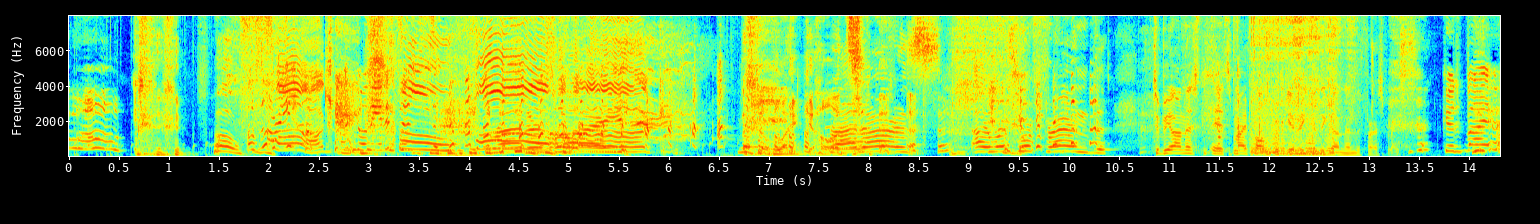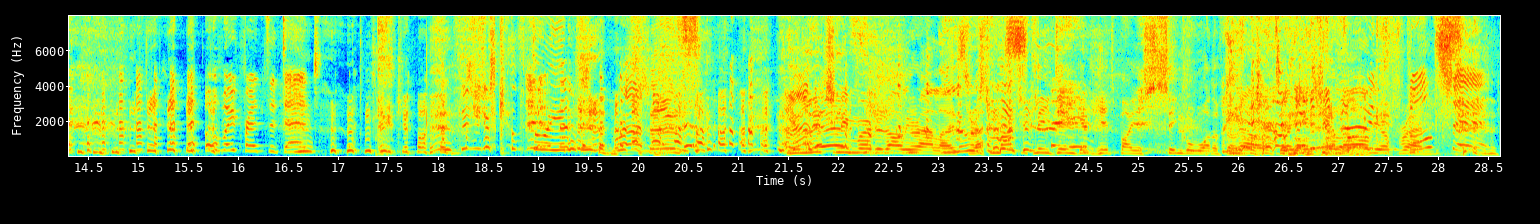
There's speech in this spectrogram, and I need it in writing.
Oh, oh fuck! killing all the innocents. oh my god. Brothers, I was your friend. to be honest, it's my fault for giving you the gun in the first place. Goodbye. All my friends are dead. Oh Did you just kill three innocent brothers? You literally murdered all your allies, Lewis right? magically didn't get hit by a single one of those. No, but you killed all your friends. Bullshit.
